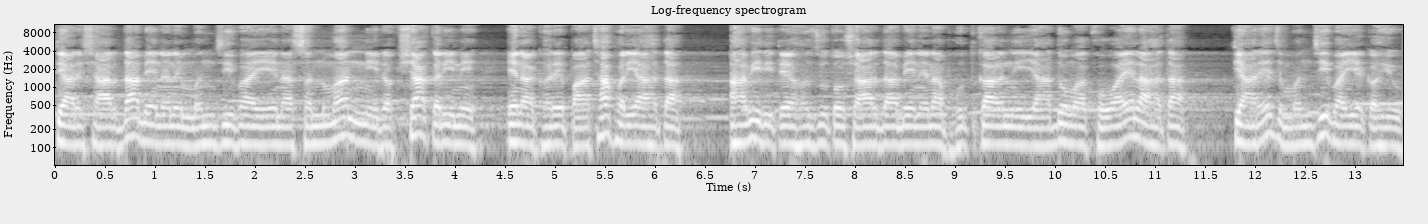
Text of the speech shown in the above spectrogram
ત્યારે શારદાબેન અને મંજીભાઈ એના સન્માનની રક્ષા કરીને એના ઘરે પાછા ફર્યા હતા. આવી રીતે હજુ તો શારદાબેન એના ભૂતકાળની યાદોમાં ખોવાયેલા હતા. ત્યારે જ મંજીભાઈએ કહ્યું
